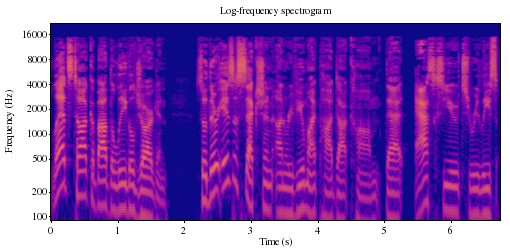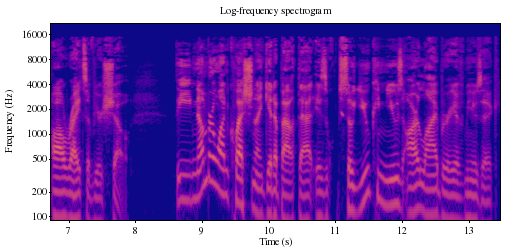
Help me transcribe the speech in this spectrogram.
Let's talk about the legal jargon. So there is a section on reviewmypod.com that asks you to release all rights of your show. The number one question I get about that is so you can use our library of music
